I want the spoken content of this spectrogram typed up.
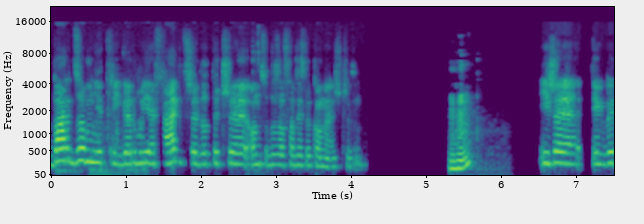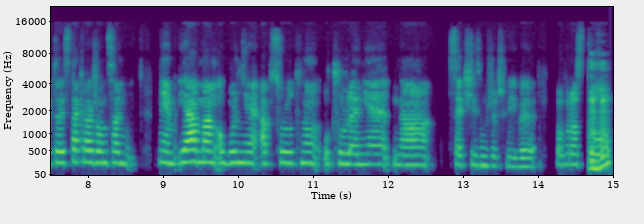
bardzo mnie triggeruje fakt, że dotyczy on co do zasady tylko mężczyzn. Mhm. I że jakby to jest tak rażąca. Nie wiem, ja mam ogólnie absolutne uczulenie na seksizm życzliwy. Po prostu mhm.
